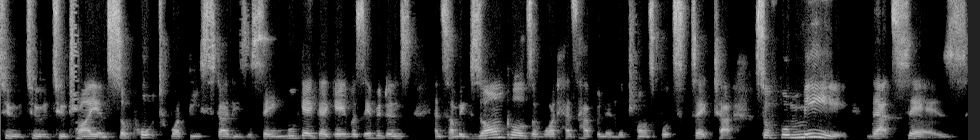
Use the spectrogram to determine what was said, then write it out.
to, to, to try and support what these studies are saying. Bukeka gave us evidence and some examples of what has happened in the transport sector. So for me, that says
